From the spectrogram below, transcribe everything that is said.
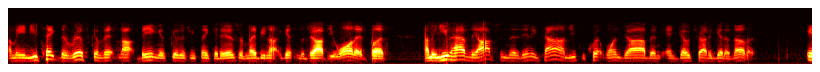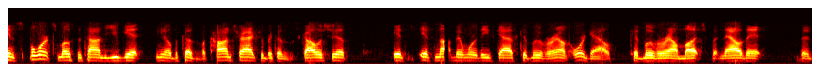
I mean, you take the risk of it not being as good as you think it is, or maybe not getting the job you wanted. But I mean, you have the option that at any time you can quit one job and, and go try to get another. In sports, most of the time you get, you know, because of a contract or because of a scholarship, it's it's not been where these guys could move around or gals could move around much. But now that the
